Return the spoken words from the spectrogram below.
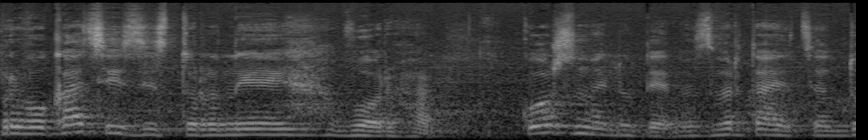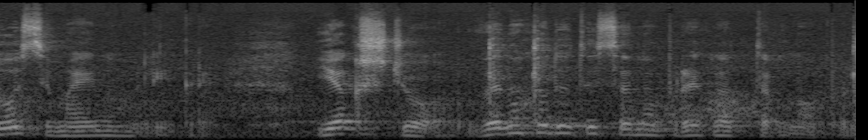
провокацій зі сторони ворога. Кожна людина звертається до сімейного лікаря. Якщо ви знаходитеся, наприклад, в Тернополі,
